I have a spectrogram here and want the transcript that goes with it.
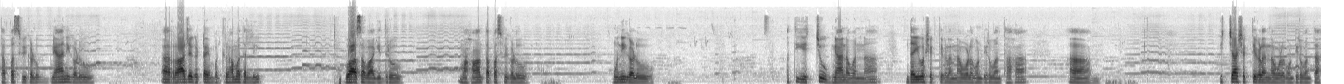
ತಪಸ್ವಿಗಳು, ಜ್ಞಾನಿಗಳು, ಆ ರಾಜಘಟ್ಟ ಎಂಬ ಗ್ರಾಮದಲ್ಲಿ ವಾಸವಾಗಿದ್ದರು ಮಹಾನ್ ತಪಸ್ವಿಗಳು, ಮುನಿಗಳು. ಅತಿ ಹೆಚ್ಚು ಜ್ಞಾನವನ್ನು ದೈವಶಕ್ತಿಗಳನ್ನು ಒಳಗೊಂಡಿರುವಂತಹ ಆ, ಇಚ್ಛಾಶಕ್ತಿಗಳನ್ನು ಒಳಗೊಂಡಿರುವಂತಹ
